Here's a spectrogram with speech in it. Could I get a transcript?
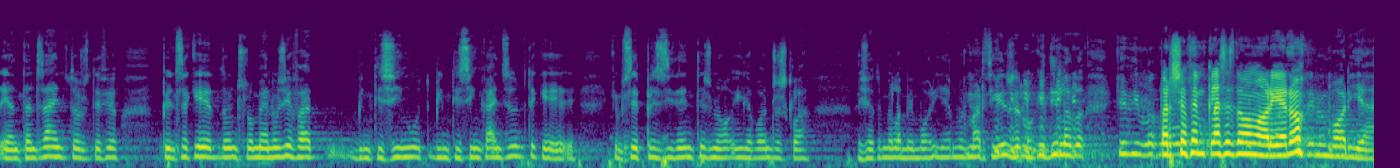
en tants anys, doncs, de fer, pensa que, doncs, almenys ja fa 25, 25 anys doncs, que, que hem set presidentes, no? i llavors, és clar, això també la memòria, mos marxa, és el que diu la, que diu la Per això fem classes de memòria, no? De memòria,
